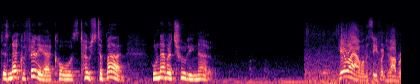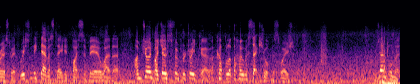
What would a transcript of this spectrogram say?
Does necrophilia cause toast to burn? We'll never truly know. Here I am on the seafront of Aberystwyth, recently devastated by severe weather. I'm joined by Joseph and Federico, a couple of the homosexual persuasion. Gentlemen,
